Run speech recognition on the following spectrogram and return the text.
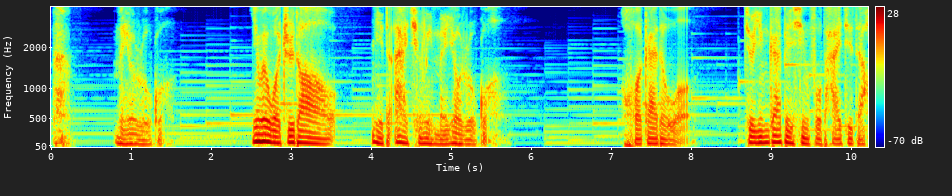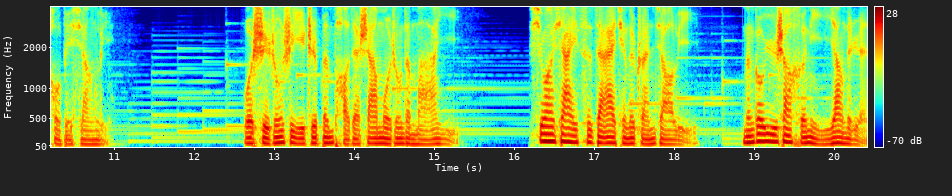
没有如果，因为我知道你的爱情里没有如果。活该的我，就应该被幸福排挤在后备箱里。我始终是一只奔跑在沙漠中的蚂蚁，希望下一次在爱情的转角里，能够遇上和你一样的人。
